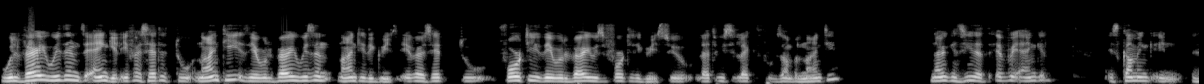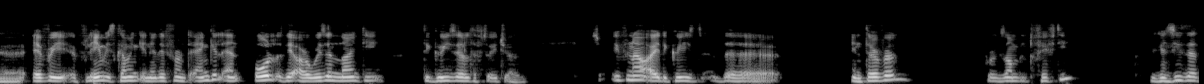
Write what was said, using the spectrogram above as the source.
will vary within the angle. If I set it to 90, they will vary within 90 degrees. If I set to 40, they will vary with 40 degrees. So let me select, for example, 90. Now you can see that every angle is coming in, uh, every flame is coming in a different angle and all they are within 90 degrees relative to each other. So if now I decreased the interval, for example, to 50, you can see that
